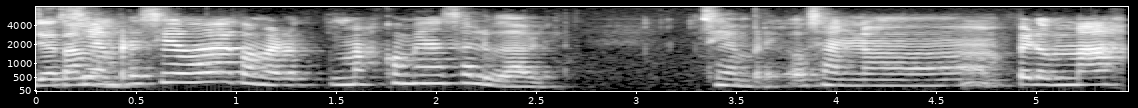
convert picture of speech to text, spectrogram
Yo también. Siempre he sido de comer más comida saludable. Siempre. O sea, no. Pero más.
